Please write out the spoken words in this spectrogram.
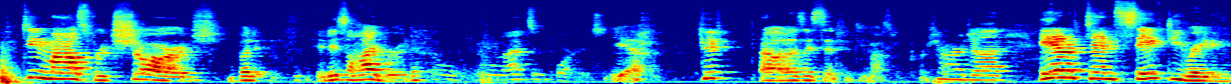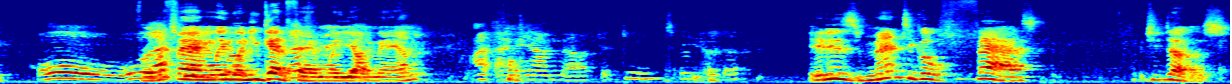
15 miles per charge, but it, it is a hybrid. Oh, well, that's important. Yeah. Fif- uh, as I said, 50 miles per charge. Uh, 8 out of 10 safety rating Oh, well, for the that's family when you get a family, young man. I, I mean, I'm uh, 15, so Yeah. uh, It is meant to go fast, which it does.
